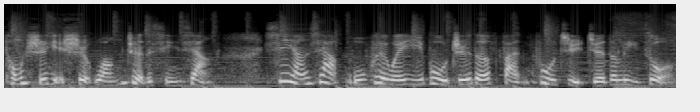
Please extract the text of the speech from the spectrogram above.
同时也是王者的形象。《夕阳下》无愧为一部值得反复咀嚼的力作。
